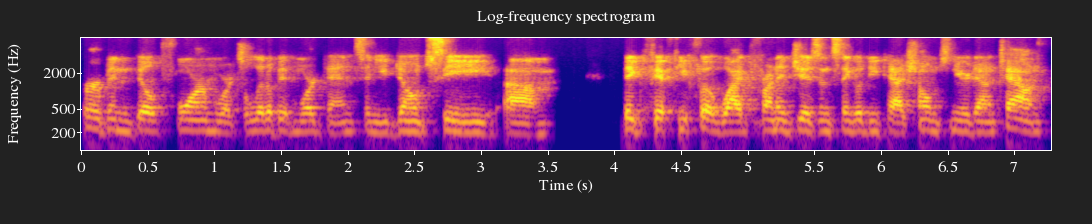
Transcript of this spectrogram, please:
urban built form where it's a little bit more dense and you don't see um, big 50 foot wide frontages and single detached homes near downtown.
